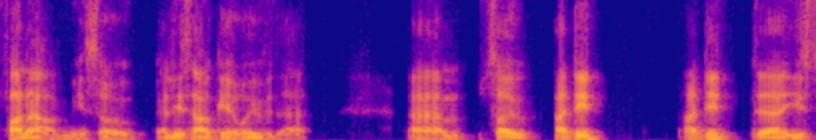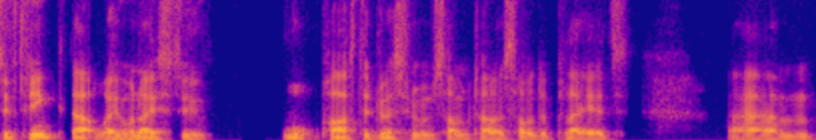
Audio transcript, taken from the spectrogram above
fun out of me. So at least I'll get away with that. Um, so I did, I did uh, used to think that way when I used to walk past the dressing room sometimes, some of the players. Um,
